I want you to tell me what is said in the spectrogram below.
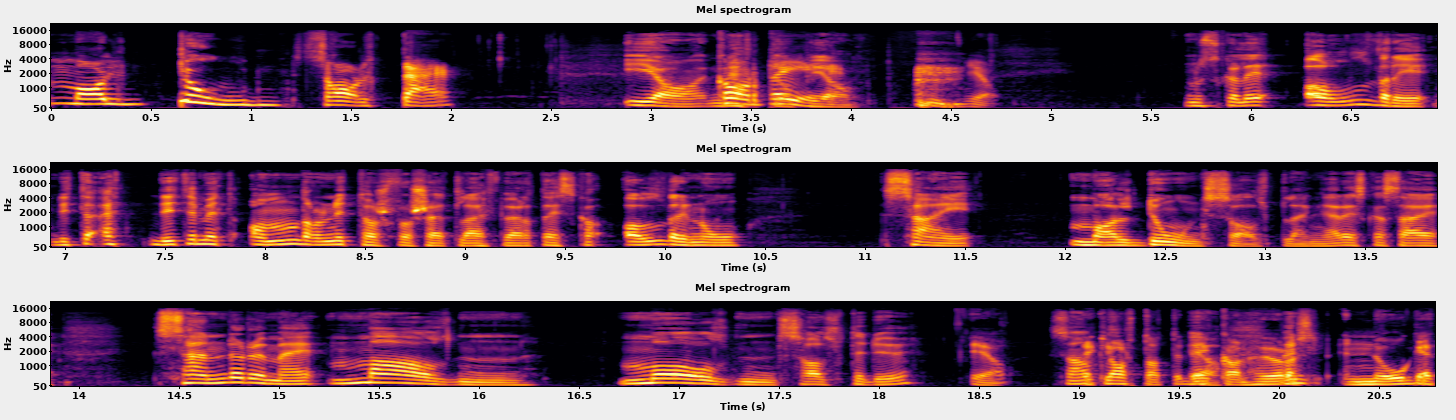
Maldon-saltet! Ja, nettopp, ja. Ja. Nå skal jeg aldri Dette er, dette er mitt andre nyttårsforsett, Leif at jeg skal aldri nå si Maldonsalt lenger. Jeg skal si Sender du meg Malden Malden-saltet, du? Ja. Sant? Det er klart at det Ja, kan høres noe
